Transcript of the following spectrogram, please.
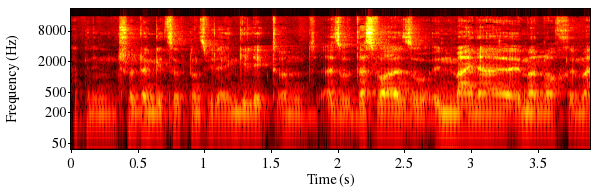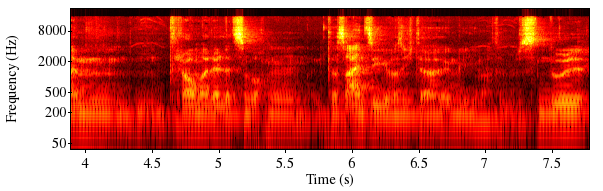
habe mit den Schultern gezuckt und es wieder hingelegt. Und also das war so in meiner, immer noch in meinem Trauma der letzten Wochen das Einzige, was ich da irgendwie gemacht habe. Es ist null,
